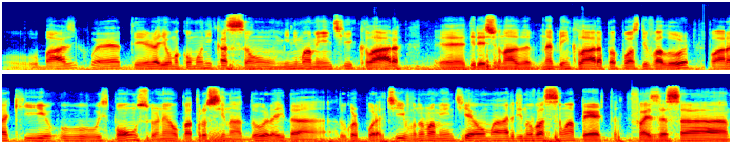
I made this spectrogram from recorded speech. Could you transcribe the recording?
O básico é ter aí uma comunicação minimamente clara é, direcionada, né, bem clara, a proposta de valor para que o sponsor, né, o patrocinador aí da, do corporativo, normalmente é uma área de inovação aberta, faz essa,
